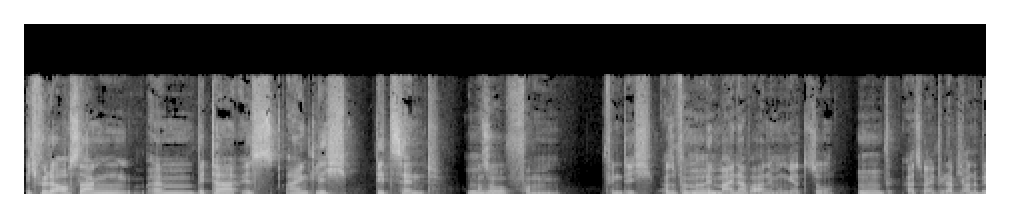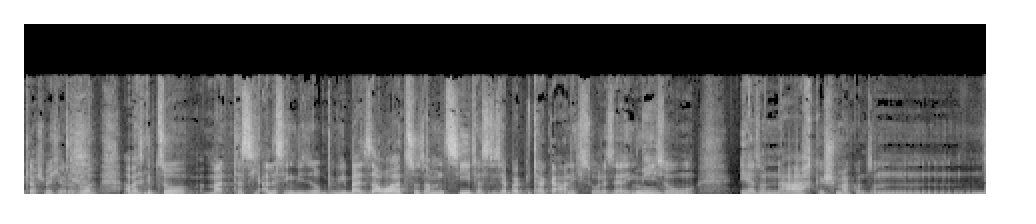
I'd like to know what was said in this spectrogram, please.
Ich würde auch sagen, ähm, bitter ist eigentlich dezent. Mhm. Also vom, finde ich. Also von, in meiner Wahrnehmung jetzt so. Mhm. Also entweder habe ich auch eine Bitterschwäche oder so. Aber es gibt so, dass sich alles irgendwie so wie bei sauer zusammenzieht. Das ist ja bei bitter gar nicht so. Das ist ja irgendwie Nee. so eher so ein Nachgeschmack und so ein,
